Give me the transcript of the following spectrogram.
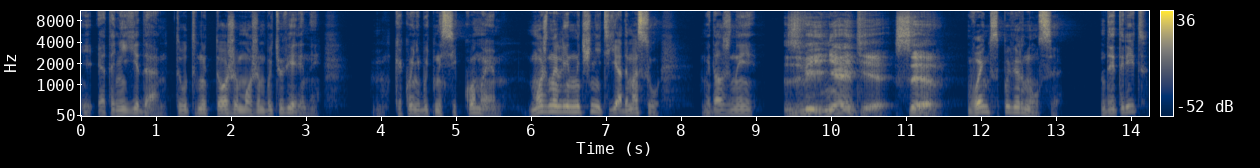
и это не еда. Тут мы тоже можем быть уверены. Какое-нибудь насекомое? Можно ли начинить ядом осу? Мы должны... «Звиняйте, сэр!» Ваймс повернулся. «Детрит,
